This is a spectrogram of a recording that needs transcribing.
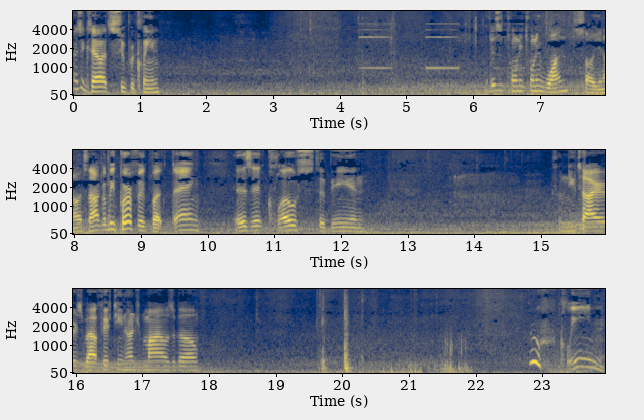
As you can tell, it's super clean. It is a 2021, so you know it's not gonna be perfect, but dang, is it close to being some new tires about 1500 miles ago. Whew, clean.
